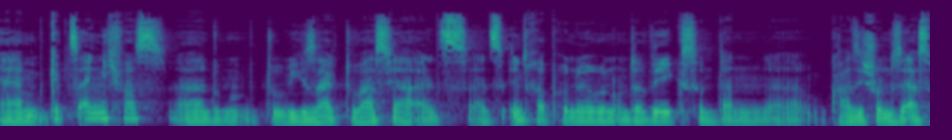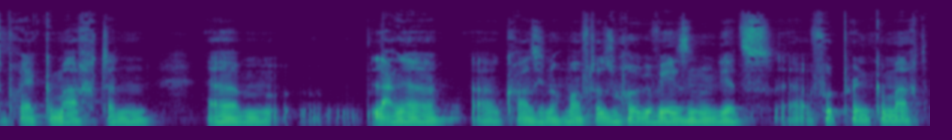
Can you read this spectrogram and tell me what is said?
Ähm, Gibt es eigentlich was? Äh, du, du, wie gesagt, du warst ja als als Intrapreneurin unterwegs und dann äh, quasi schon das erste Projekt gemacht, dann ähm, lange äh, quasi nochmal auf der Suche gewesen und jetzt äh, Footprint gemacht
